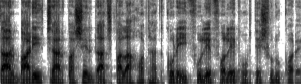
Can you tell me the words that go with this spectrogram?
তার বাড়ির চারপাশের গাছপালা হঠাৎ করেই ফুলে ফলে ভরতে শুরু করে।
